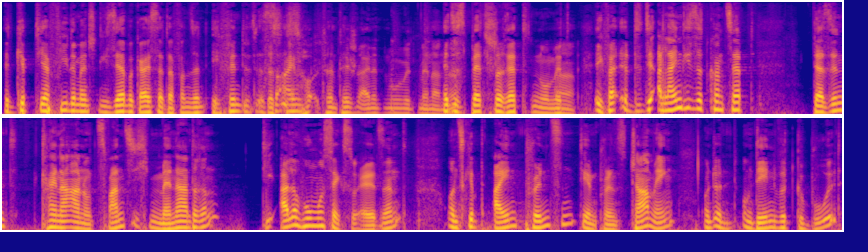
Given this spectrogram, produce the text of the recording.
es gibt ja viele Menschen, die sehr begeistert davon sind. Ich finde, es ist Das so ein, ist Temptation Island nur mit Männern. es Ne? ist Bachelorette nur mit. Ah. Ich, allein dieses Konzept, da sind, keine Ahnung, 20 Männer drin, die alle homosexuell sind. Und es gibt einen Prinzen, den Prince Charming, und, und um den wird gebuhlt.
